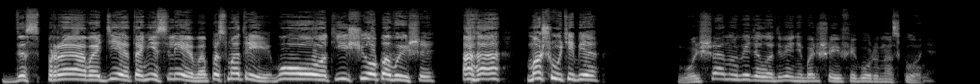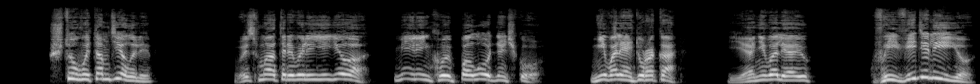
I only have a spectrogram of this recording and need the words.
«Да справа, дед, а не слева. Посмотри. Вот, еще повыше. Ага, машу тебе». Гульшан увидела две небольшие фигуры на склоне. Что вы там делали? Высматривали ее, миленькую полудничку. Не валяй дурака. Я не валяю. Вы видели ее?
